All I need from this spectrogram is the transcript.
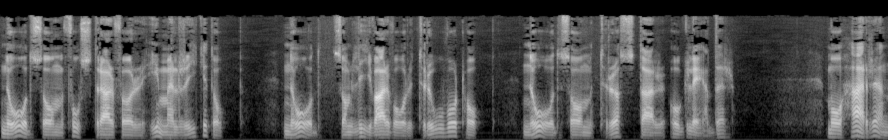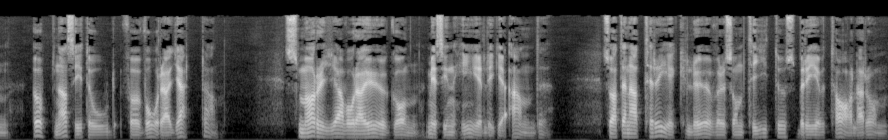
nåd som fostrar för himmelriket upp, nåd som livar vår tro, vårt hopp, nåd som tröstar och gläder. Må Herren öppna sitt ord för våra hjärtan, smörja våra ögon med sin helige ande, så att denna treklöver som Titus brev talar om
